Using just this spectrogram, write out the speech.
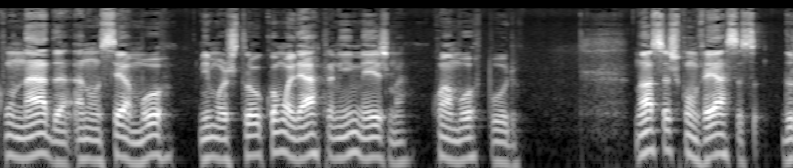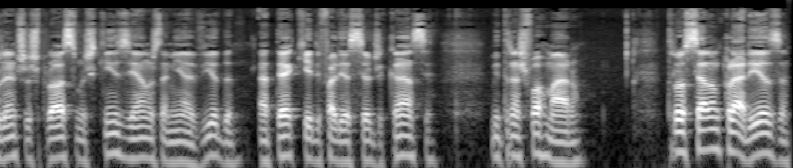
com nada a não ser amor, me mostrou como olhar para mim mesma com amor puro. Nossas conversas durante os próximos 15 anos da minha vida, até que ele faleceu de câncer, me transformaram. Trouxeram clareza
